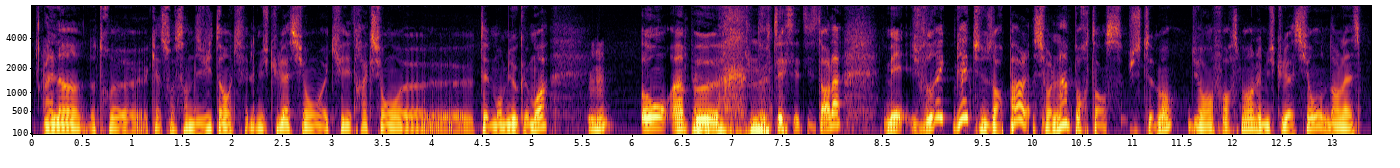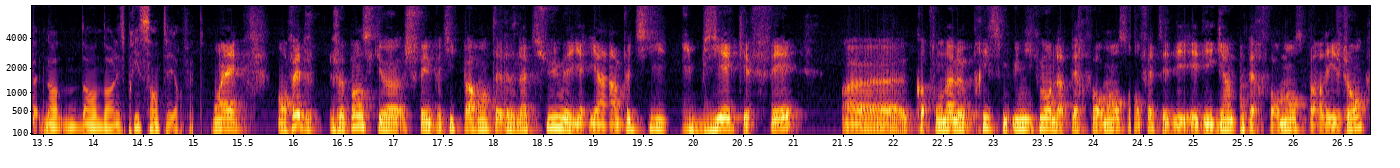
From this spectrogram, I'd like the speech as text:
Alain, notre qui a 78 ans, qui fait de la musculation, qui fait des tractions tellement mieux que moi, mm-hmm ont un peu noté cette histoire-là, mais je voudrais bien que tu nous en reparles sur l'importance justement du renforcement de la musculation dans l'esprit santé en fait. Ouais, en fait, je pense que je fais une petite parenthèse là-dessus, mais il y, a un petit biais qui est fait euh, quand on a le prisme uniquement de la performance en fait et des, et des gains de performance par les gens,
